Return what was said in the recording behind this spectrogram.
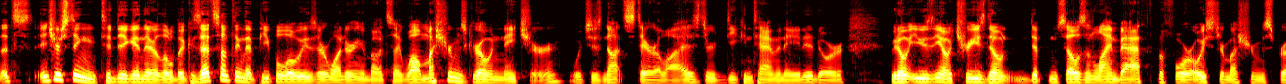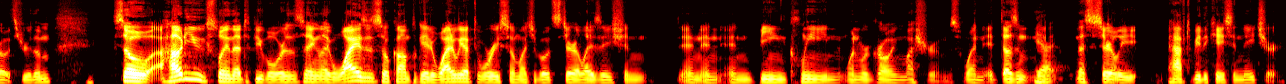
that's interesting to dig in there a little bit because that's something that people always are wondering about. It's like, well, mushrooms grow in nature, which is not sterilized or decontaminated, or we don't use, you know, trees don't dip themselves in lime bath before oyster mushrooms sprout through them. So, how do you explain that to people? Where they're saying, like, why is it so complicated? Why do we have to worry so much about sterilization and and, and being clean when we're growing mushrooms when it doesn't yeah. necessarily have to be the case in nature?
